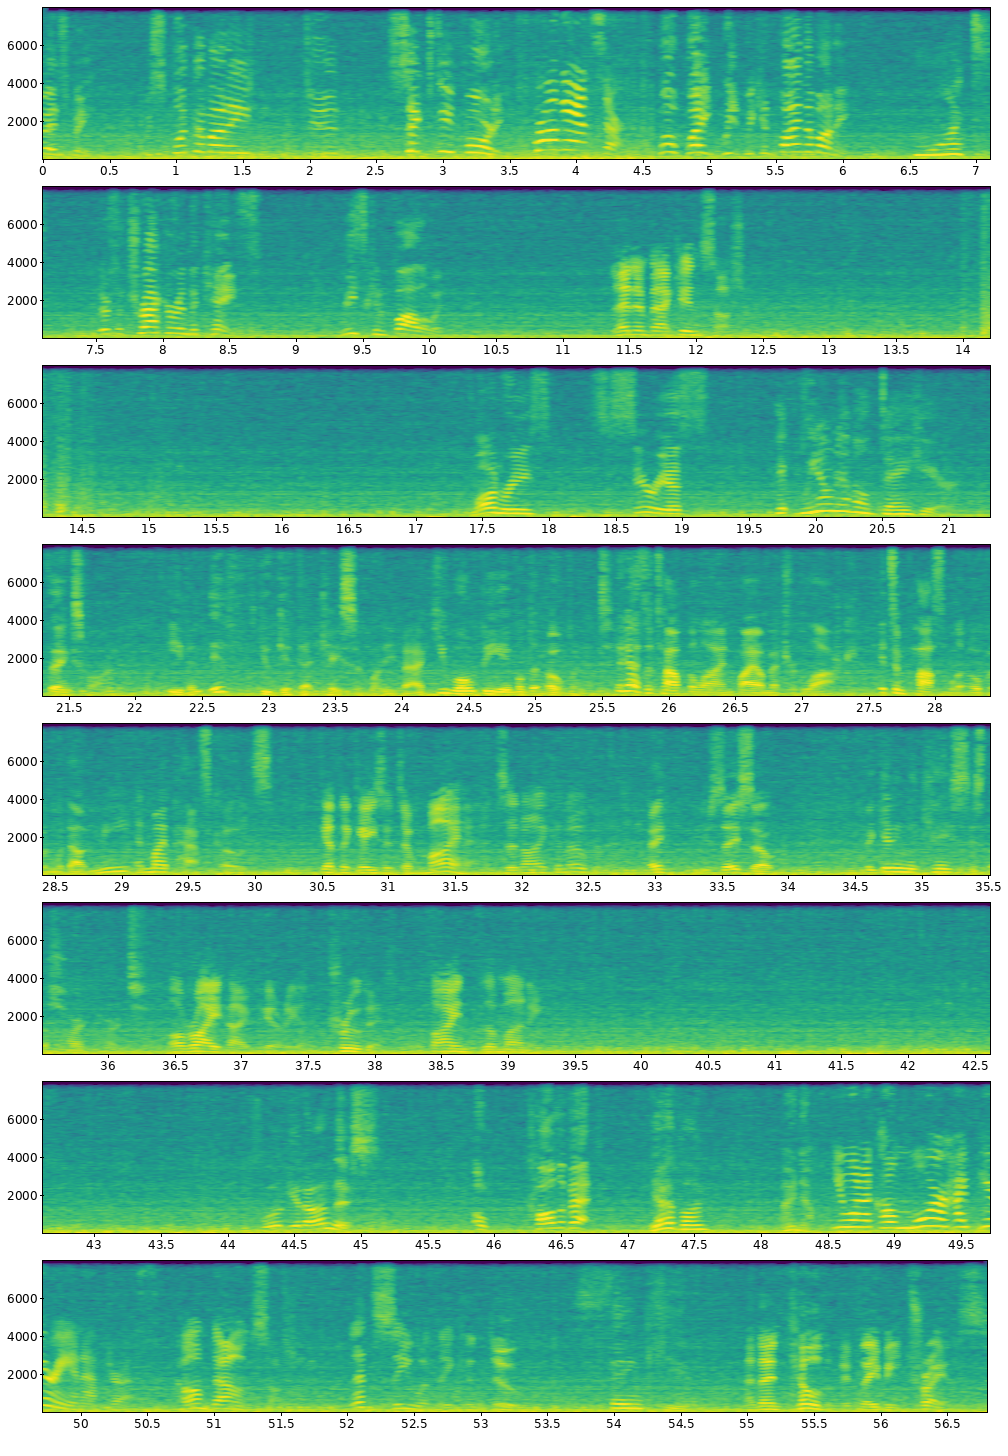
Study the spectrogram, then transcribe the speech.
convince me. We split the money uh, 60-40. Wrong answer! Well, wait, we, we can find the money. What? There's a tracker in the case. Rhys can follow it. Let him back in, Sasha. Come on, Rhys. This is serious. Hey, we don't have all day here. Thanks, Vaughn. Even if you get that case of money back, you won't be able to open it. It has a top-the-line biometric lock. It's impossible to open without me and my passcodes. Get the case into my hands and I can open it. Hey, you say so. But getting the case is the hard part. All right, Hyperion. Prove it. Find the money. We'll get on this. Oh, call the vet. Yeah, Vaughn. I know. You want to call more Hyperion after us? Calm down, Sasha. Let's see what they can do. Thank you. And then kill them if they betray us.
